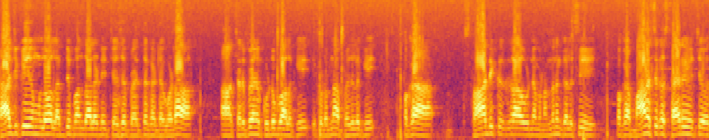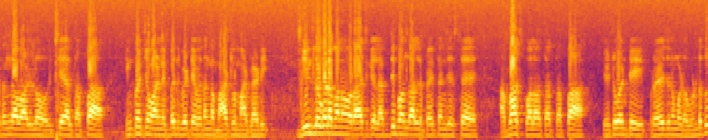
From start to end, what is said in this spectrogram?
రాజకీయంలో లబ్ధి పొందాలని చేసే ప్రయత్నం కంటే కూడా ఆ చనిపోయిన కుటుంబాలకి ఇక్కడున్న ప్రజలకి ఒక స్థానికంగా ఉండే మనందరం కలిసి ఒక మానసిక స్థైర్యం ఇచ్చే విధంగా వాళ్ళు ఇచ్చేయాలి తప్ప ఇంకొంచెం వాళ్ళని ఇబ్బంది పెట్టే విధంగా మాటలు మాట్లాడి దీంట్లో కూడా మనం రాజకీయ లబ్ధి పొందాలని ప్రయత్నం చేస్తే అబ్బాస్ పాలవుతారు తప్ప ఎటువంటి ప్రయోజనం కూడా ఉండదు.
